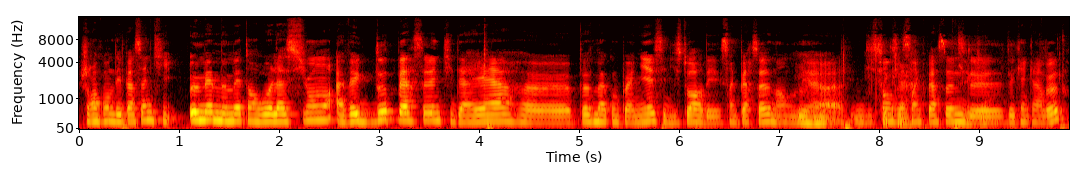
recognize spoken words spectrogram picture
Je rencontre des personnes qui eux-mêmes me mettent en relation avec d'autres personnes qui derrière euh, peuvent m'accompagner. C'est l'histoire des cinq personnes. Hein. On est mhm. à une distance de cinq personnes de, de quelqu'un d'autre.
